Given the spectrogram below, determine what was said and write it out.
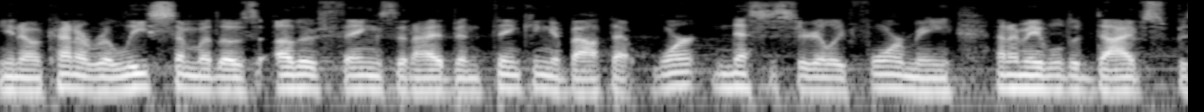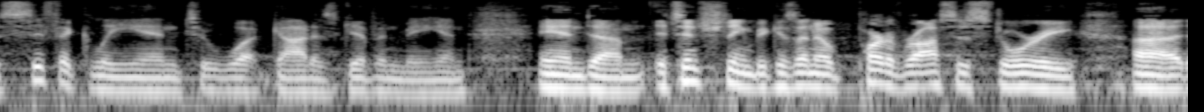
you know, kind of release some of those other things that I had been thinking about that weren't necessarily for me, and I'm able to dive specifically into what God has given me. And and um, it's interesting because I know part of Ross's story uh,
